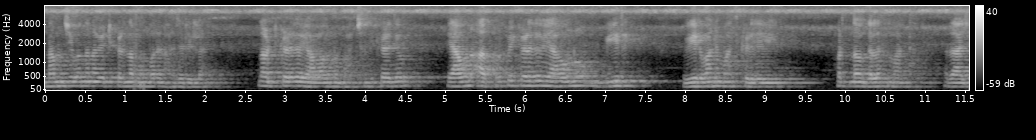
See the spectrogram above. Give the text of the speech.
ನಮ್ಮ ಜೀವನ ನಾವು ಇಟ್ಟು ಕೇಳಿದ ನಮ್ಮ ಉಮ್ಮರನ್ನ ಹಾಜರಿಲ್ಲ. ನಾವು ಇಟ್ಕೊಳ್ಳೇವು ಯಾವಾಗಲೂ ಭಾಳ ಚಂದ ಕೇಳಿದೆವು. ಯಾವನು ಅಪರೂಪ ಕೇಳಿದೆವು, ಯಾವನು ವೀರ ವೀರವಾನಿ ಮಾತು ಕೇಳಿದೆವಿ. ಹೊರತು ನಾವು ಗಲತ್ ಮಾತು ರಾಜ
